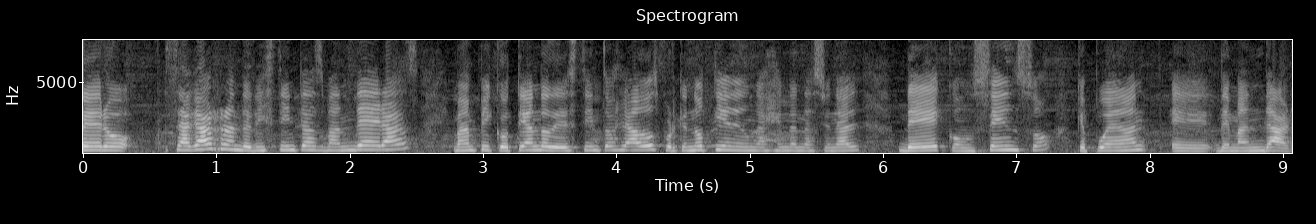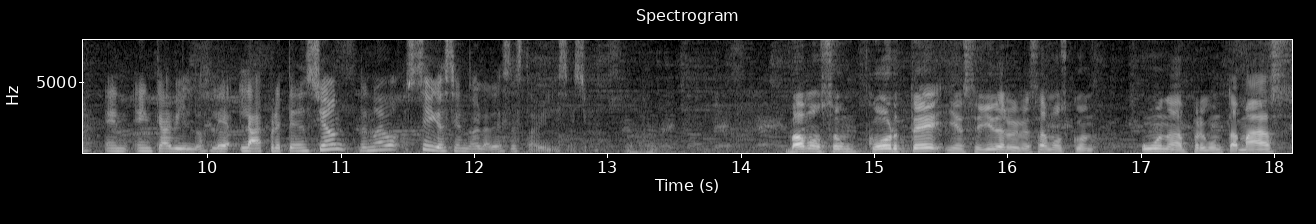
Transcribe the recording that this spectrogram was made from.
pero se agarran de distintas banderas, van picoteando de distintos lados porque no tienen una agenda nacional de consenso que puedan eh, demandar en, en cabildos. La pretensión, de nuevo, sigue siendo la desestabilización. Vamos a un corte y enseguida regresamos con una pregunta más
